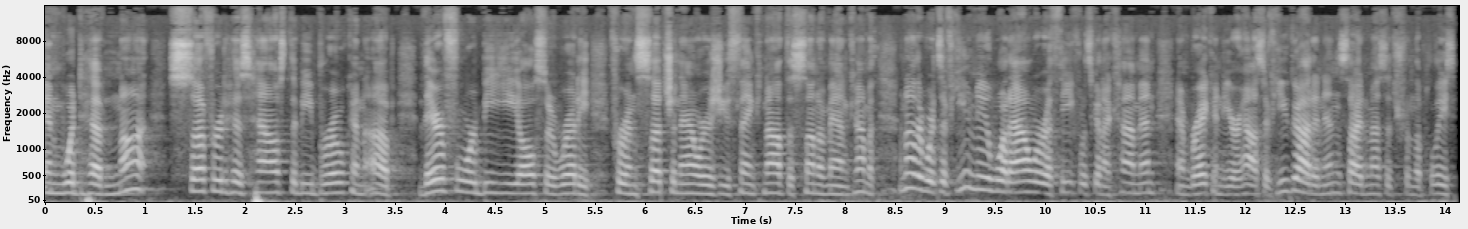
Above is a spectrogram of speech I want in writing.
and would have not suffered his house to be broken up. Therefore be ye also ready, for in such an hour as you think not, the Son of Man cometh. In other words, if you knew what hour a thief was going to come in and break into your house, if you got an inside message from the police,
